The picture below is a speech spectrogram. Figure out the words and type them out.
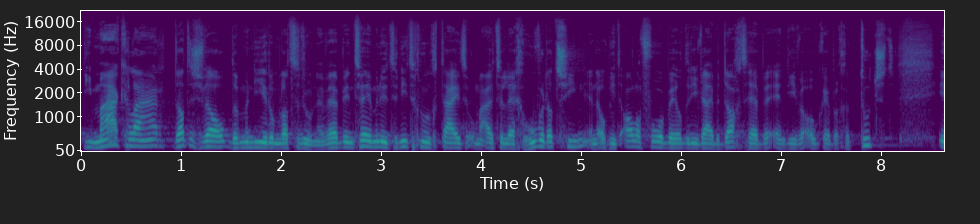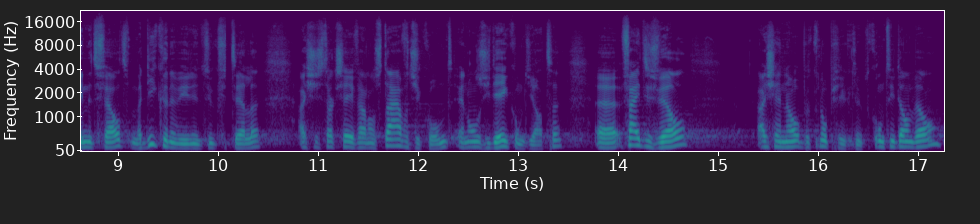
die makelaar, dat is wel de manier om dat te doen. En we hebben in twee minuten niet genoeg tijd om uit te leggen hoe we dat zien. En ook niet alle voorbeelden die wij bedacht hebben en die we ook hebben getoetst in het veld. Maar die kunnen we je natuurlijk vertellen als je straks even aan ons tafeltje komt en ons idee komt jatten. Uh, feit is wel, als jij nou op het knopje knipt, komt hij dan wel?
